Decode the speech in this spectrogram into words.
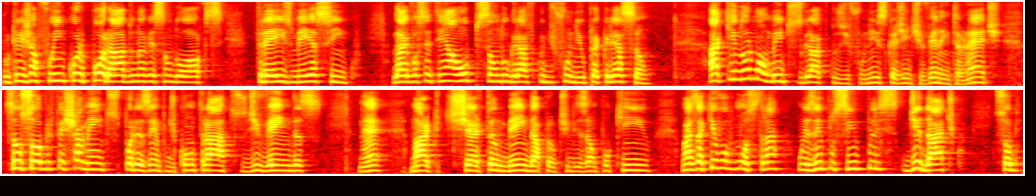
porque ele já foi incorporado na versão do Office 365. Lá você tem a opção do gráfico de funil para criação. Aqui, normalmente, os gráficos de funis que a gente vê na internet são sobre fechamentos, por exemplo, de contratos, de vendas, né? Market share também dá para utilizar um pouquinho, mas aqui eu vou mostrar um exemplo simples, didático, sobre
